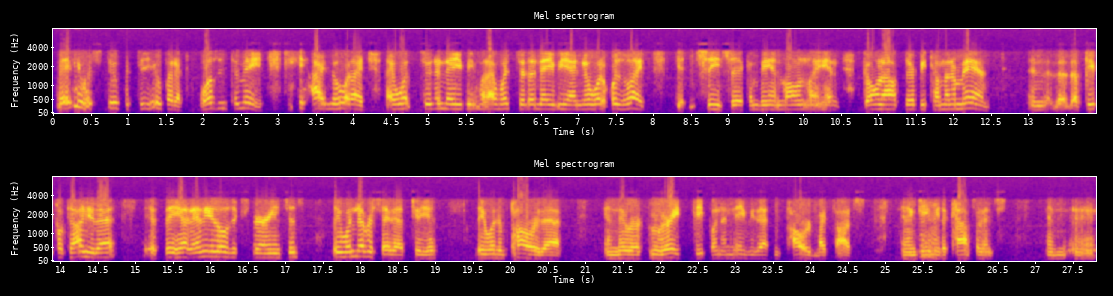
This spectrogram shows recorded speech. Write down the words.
Maybe it was stupid to you, but it wasn't to me. I knew what I, I went to the Navy. When I went to the Navy, I knew what it was like getting seasick and being lonely and going out there becoming a man. And the, the people telling you that, if they had any of those experiences, they would never say that to you. They would empower that. And there were great people in the Navy that empowered my thoughts and gave mm-hmm. me the confidence and, and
